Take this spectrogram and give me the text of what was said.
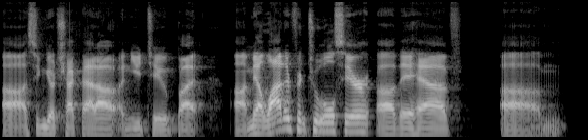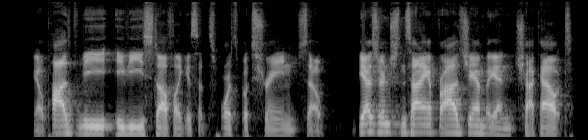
Uh, so you can go check that out on YouTube. But um, yeah, a lot of different tools here. Uh, they have um, you know positive EV stuff, like I said, the sportsbook screen. So if you guys are interested in signing up for OddsJam, again, check out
